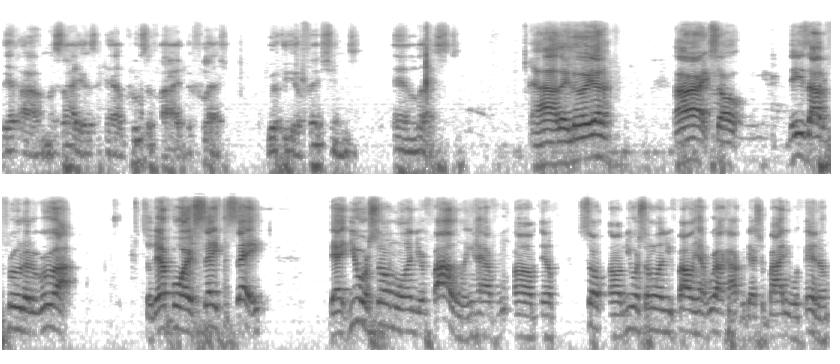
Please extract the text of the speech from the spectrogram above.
that are messiahs have crucified the flesh with the affections and lust. Hallelujah. All right, so these are the fruit of the Ruach. So therefore, it's safe to say that you or someone you're following have um if so um you or someone you following have Ruach HaKodesh abiding within them,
